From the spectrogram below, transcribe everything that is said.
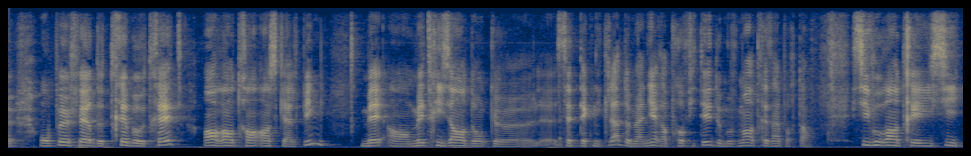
qu'on peut faire de très beaux trades en rentrant en scalping mais en maîtrisant donc euh, cette technique-là de manière à profiter de mouvements très importants. Si vous rentrez ici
